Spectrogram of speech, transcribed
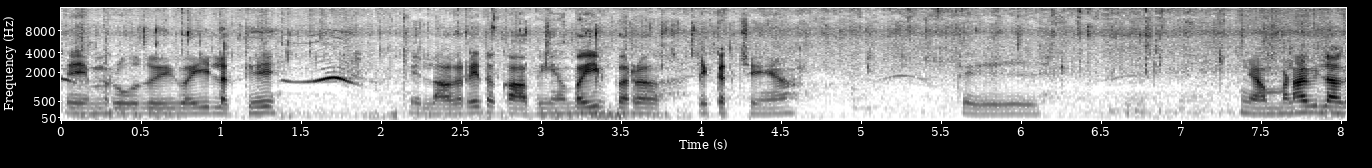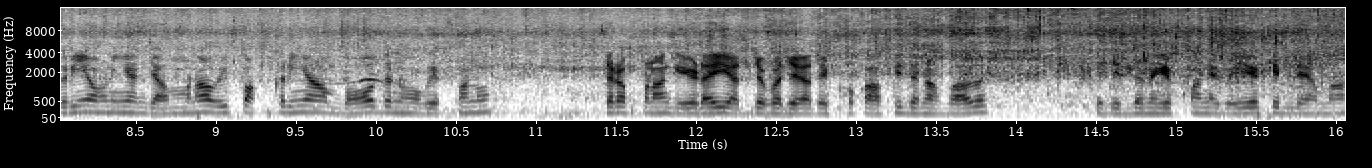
ਤੇ ਅਮਰੂਦ ਵੀ ਬਈ ਲੱਗੇ। ਤੇ ਲੱਗ ਰਹੇ ਤਾਂ ਕਾਫੀ ਆ ਬਾਈ, ਪਰ ਅਜੇ ਕੱਚੇ ਆ। ਤੇ ਜਾਮਣਾ ਵੀ ਲੱਗ ਰਹੀਆਂ ਹੋਣੀਆਂ, ਜਾਮਣਾ ਵੀ ਪੱਕ ਰਹੀਆਂ, ਬਹੁਤ ਦਿਨ ਹੋ ਗਏ ਆਪਾਂ ਨੂੰ। ਇੱਧਰ ਆਪਣਾ ਗੇੜਾ ਹੀ ਅੱਜ ਵਜਿਆ, ਦੇਖੋ ਕਾਫੀ ਦਿਨਾਂ ਬਾਅਦ। ਤੇ ਜਿੱਦਣ ਕਿ ਆਪਾਂ ਨੇ ਬਈ ਇਹ ਕਿੱਲਿਆਂ ਮਾ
